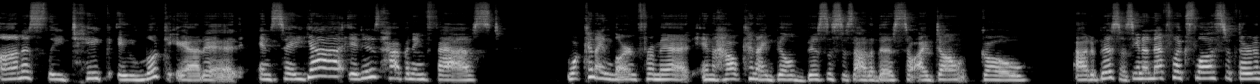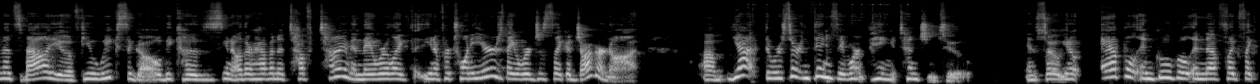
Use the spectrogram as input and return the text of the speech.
honestly take a look at it and say, yeah, it is happening fast. What can I learn from it? And how can I build businesses out of this so I don't go out of business? You know, Netflix lost a third of its value a few weeks ago because, you know, they're having a tough time and they were like, you know, for 20 years, they were just like a juggernaut um, yet there were certain things they weren't paying attention to. And so, you know, Apple and Google and Netflix, like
